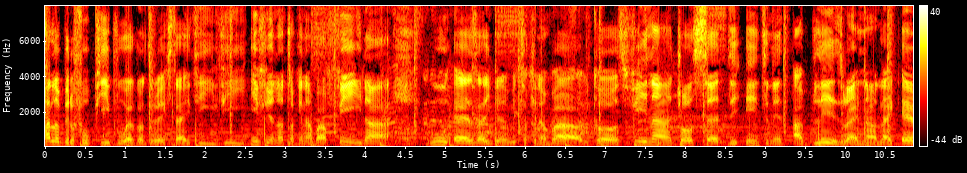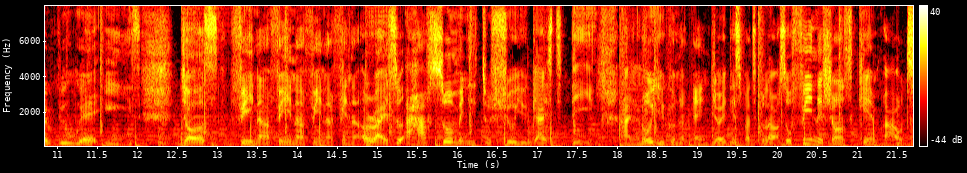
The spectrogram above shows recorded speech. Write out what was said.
Hello, beautiful people. Welcome to Rexstar TV. If you're not talking about Phyna, who else are you gonna be talking about? Because Phyna just set the internet ablaze right now, like everywhere is just Phyna, Phyna, Phyna, Phyna. All right, so I have so many to show you guys today. I know you're gonna enjoy this particular one. So, Phynations came out,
